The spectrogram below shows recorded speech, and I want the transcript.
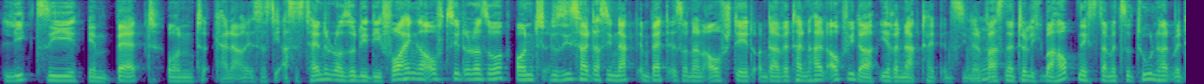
liegt sie im Bett und, keine Ahnung, ist es die Assistentin oder so, die die Vorhänge aufzieht oder so und du siehst halt, dass sie nackt im Bett ist und dann aufsteht und da wird dann halt auch wieder ihre Nacktheit inszeniert, was natürlich überhaupt nichts damit zu tun hat, mit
